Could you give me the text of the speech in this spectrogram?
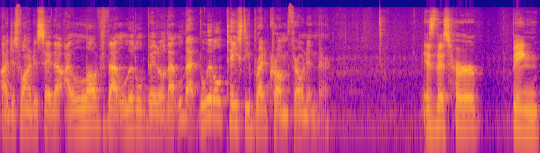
I just wanted to say that I loved that little bit of that that little tasty breadcrumb thrown in there. Is this her being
